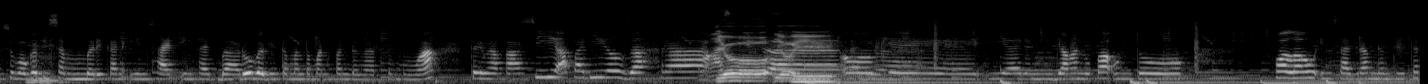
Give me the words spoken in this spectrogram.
semoga Hmm. bisa memberikan insight-insight baru bagi teman-teman pendengar semua. Terima kasih Afadil, Zahra. Yo, yoi. Oke, iya dan jangan lupa untuk follow Instagram dan Twitter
